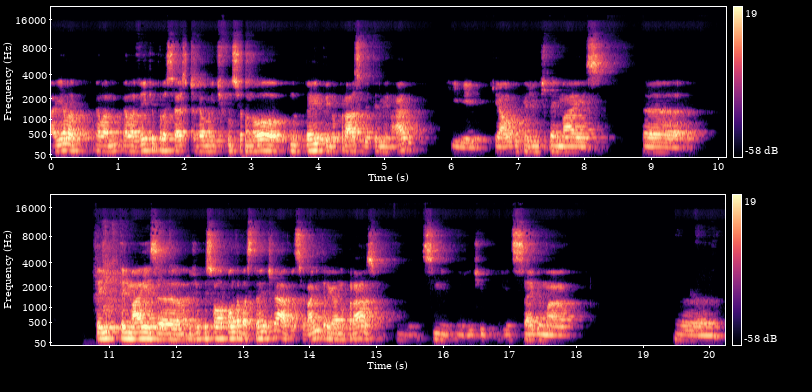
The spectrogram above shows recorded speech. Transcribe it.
aí ela, ela, ela vê que o processo realmente funcionou no tempo e no prazo determinado, que, que é algo que a gente tem mais uh, tem, tem mais uh, o pessoal aponta bastante ah você vai me entregar no prazo? Sim a gente, a gente segue uma uh,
